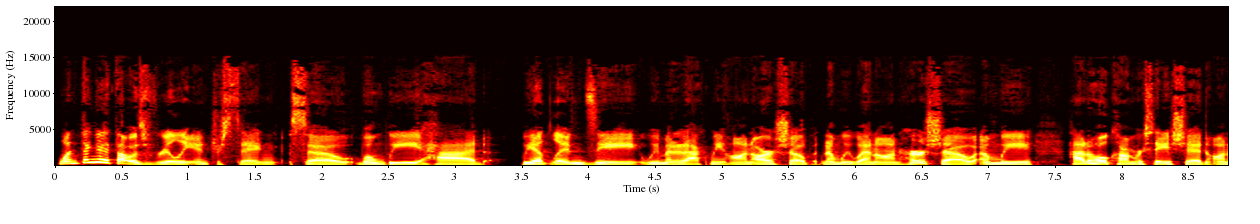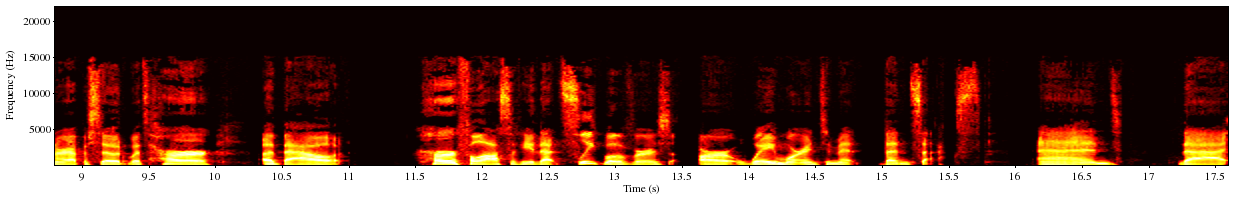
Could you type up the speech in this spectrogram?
One thing I thought was really interesting. So when we had we had Lindsay, we met at Acme on our show, but then we went on her show and we had a whole conversation on our episode with her about her philosophy that sleepovers are way more intimate than sex. And that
